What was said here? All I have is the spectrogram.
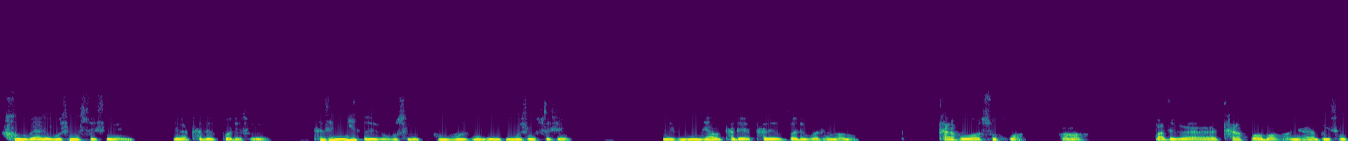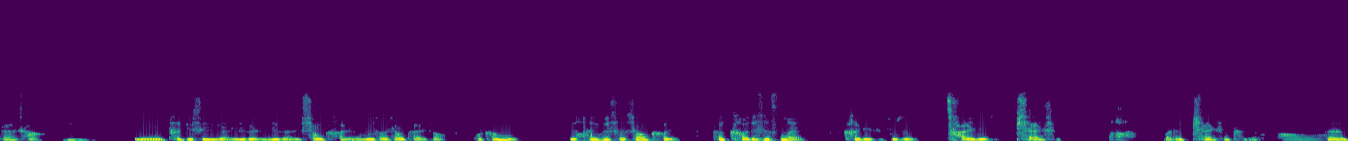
后边的五行属性，你看它在做的时候，它是你的这个五行五五五行属性。你你像它在它在做的过程当中，炭火属火啊，把这个炭火嘛，你看备成干茶，嗯。嗯，它就是一个一个一个相克的，为啥相克叫火克木？就它一个相相克的，它克的是什么？克的是就是茶叶的偏性啊，把它偏性克掉。哦，嗯，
